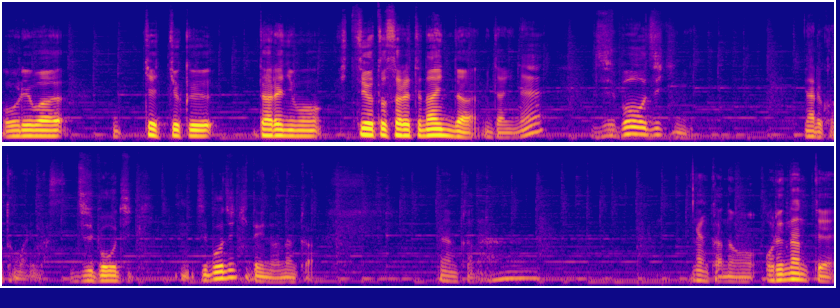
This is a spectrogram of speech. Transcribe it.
俺は結局誰にも必要とされてないんだみたいにね自暴自棄になることもあります。自暴自棄。自暴自棄というのはなんかなんかな。なんかあの俺なんて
